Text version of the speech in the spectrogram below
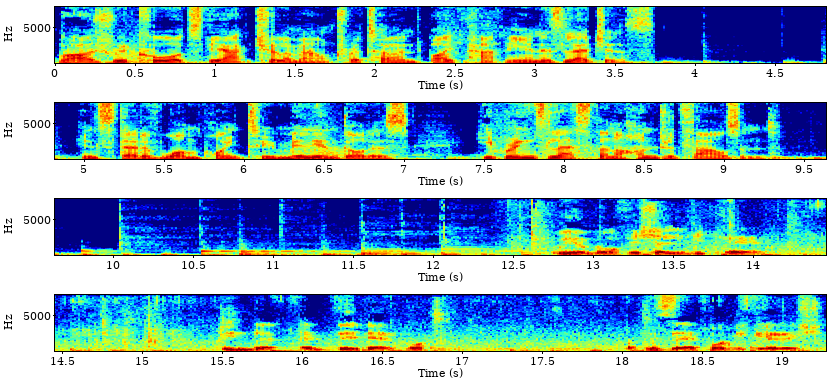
Raj records the actual amount returned by Pattni in his ledgers. Instead of $1.2 million, he brings less than 100,000. We have to officially declare in the at the airport. This is the airport declaration.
